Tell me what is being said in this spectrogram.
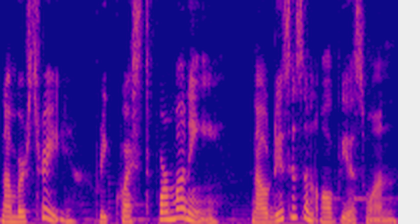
Number 3. Request for money. Now, this is an obvious one.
